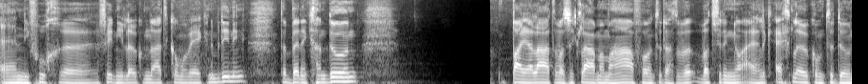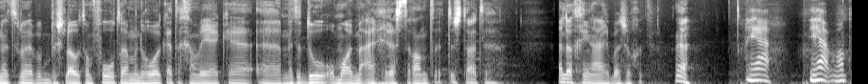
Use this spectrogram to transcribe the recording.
En die vroeg, eh, vind je het niet leuk om daar te komen werken in de bediening? Dat ben ik gaan doen. Een paar jaar later was ik klaar met mijn HAVO. En toen dacht ik, wat- vind ik nou eigenlijk echt leuk om te doen? En toen heb ik besloten om fulltime in de horeca te gaan werken. eh, met het doel om ooit mijn eigen restaurant eh, te starten. En dat ging eigenlijk best wel goed. Ja. Ja, ja want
